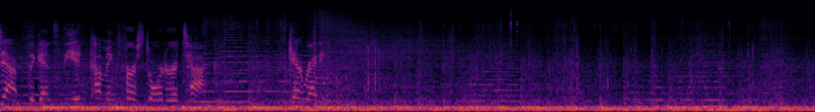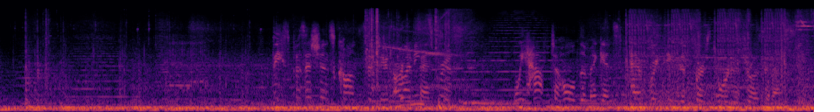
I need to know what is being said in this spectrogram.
depth against the incoming First Order attack. Get ready. These positions constitute our defenses. We have to hold them against everything the First Order throws at us.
